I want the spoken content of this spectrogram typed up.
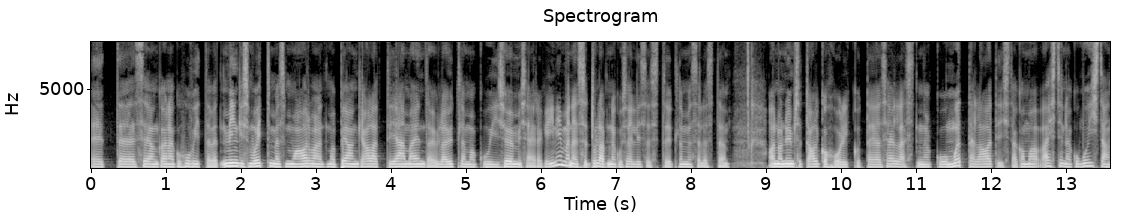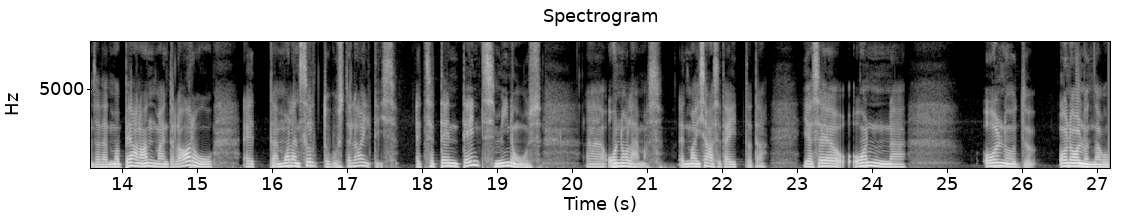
et äh, see on ka nagu huvitav, et mingis võtmes ma arvan, et ma peangi alati jääma enda üle ütlema kui söömishäirega inimene, see tuleb nagu sellisest, ütleme sellest äh, anonüümsete alkohoolikute ja sellest nagu mõttelaadist, aga ma hästi nagu mõistan seda, et ma pean andma endale aru, et äh, ma olen sõltuvustele aldis. et see tendents minus on olemas, et ma ei saa seda eitada. ja see on olnud on olnud nagu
